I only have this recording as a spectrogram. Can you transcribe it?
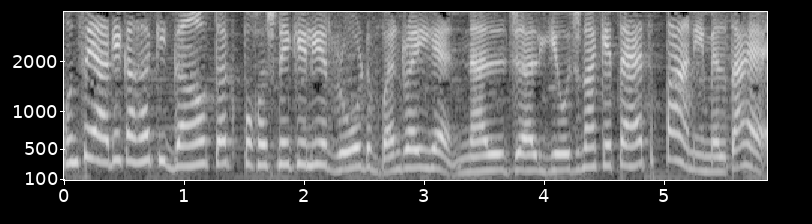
उनसे आगे कहा कि गाँव तक पहुँचने के लिए रोड बन रही है। नल जल योजना के तहत पानी मिलता है।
